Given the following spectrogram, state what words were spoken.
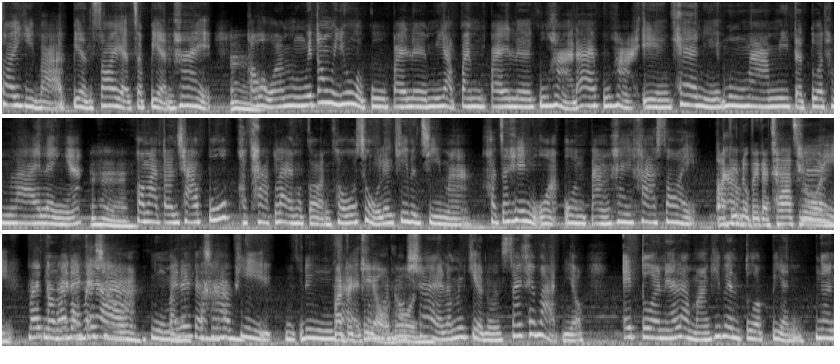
สร้อยกี่บาท เปลี่ยนสร้อยอะจะเปลี่ยนให้อืมเขาบอกว่ามึงไม่ต้องมายุ่งกับกูไปเลยมึงอยากไปมึงไปเลยกูหาได้กูหาเองแค่นี้มึงมามีแต่ตัวทำลายอะไรอย่างเงี้ยอืมพอมาตอนเช้าปุ๊บเขาทักไลน์มาก่อนเขาก็ส่งเลขที่บัญชีมา เขาจะให้หนูอะโอนตังค์ให้ค่าสร้อยอ๋อที่หนูไปกระชากโดใช่นไม่หตนูอนแรไม่กได้เรากไม่ระชาเอากหนูไม่ได้กระชากพี่ดึงมันไปสายเกี่ยวโทรโดเขานใช่แล้วมันเกี่ยวโดนใช่แค่บาทเดียว ไอตัวเนี้ยแหละมั้งที่เป็นตัวเปลี่ยนเงิน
